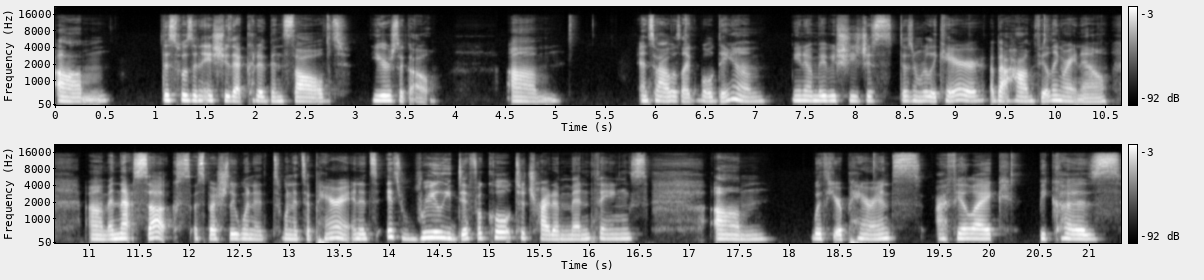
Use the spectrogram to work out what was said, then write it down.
um, this was an issue that could have been solved years ago. Um, and so I was like, well, damn, you know, maybe she just doesn't really care about how I'm feeling right now. Um, and that sucks, especially when it's when it's a parent. And it's it's really difficult to try to mend things um, with your parents. I feel like because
